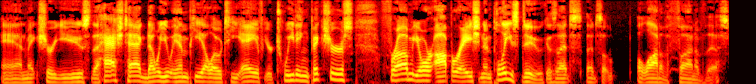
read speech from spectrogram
And make sure you use the hashtag WMPLOTA if you're tweeting pictures from your operation. And please do, because that's, that's a, a lot of the fun of this.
